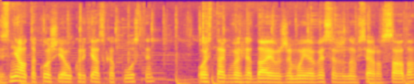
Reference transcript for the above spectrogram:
Зняв також я укриття з капусти. Ось так виглядає вже моя висаджена вся розсада.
